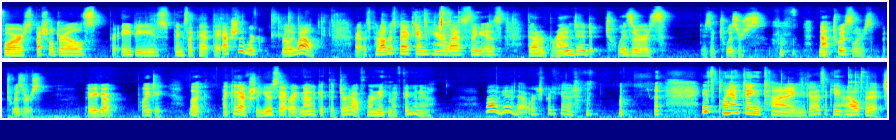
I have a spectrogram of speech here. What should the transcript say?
for special drills, for ABs, things like that. They actually work really well. All right, let's put all this back in here. Last thing is they're branded Twizzlers. These are Twizzlers. Not Twizzlers, but Twizzlers. There you go. Pointy. Look, I could actually use that right now to get the dirt out from underneath my fingernail. Oh, yeah, that works pretty good. it's planting time. You guys, I can't help it.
